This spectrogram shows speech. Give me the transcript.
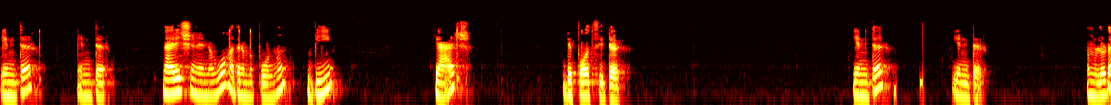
என்டர் என்டர் நரேஷன் என்னவோ அதை நம்ம போடணும். Be cash depositor enter enter நம்மளோட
